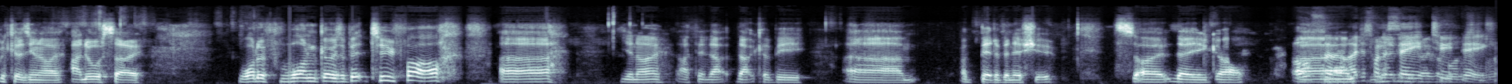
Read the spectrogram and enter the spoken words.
because you know, and also, what if one goes a bit too far? Uh, you know, I think that that could be um, a bit of an issue. So there you go. Also, Um, I just want to say two things.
